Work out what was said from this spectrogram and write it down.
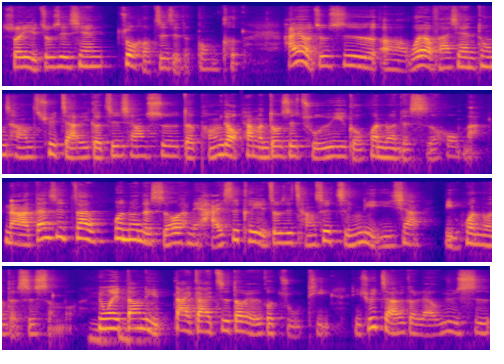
所以就是先做好自己的功课。还有就是，呃，我有发现，通常去找一个咨商师的朋友，他们都是处于一个混乱的时候嘛。那但是在混乱的时候，你还是可以就是尝试整理一下你混乱的是什么，因为当你大概知道有一个主题，你去找一个疗愈师，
